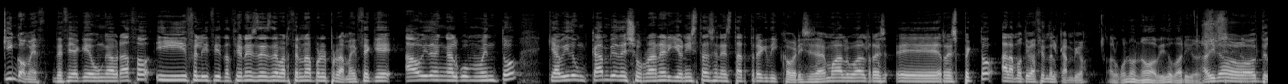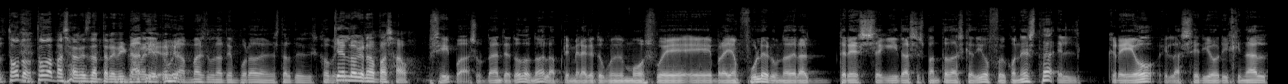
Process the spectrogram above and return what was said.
King Gómez decía que un abrazo y felicitaciones desde Barcelona por el programa. Dice que ha oído en algún momento que ha habido un cambio de showrunner guionistas en Star Trek Discovery. Si sabemos algo al res- eh, respecto a la motivación del cambio. Alguno no, ha habido varios. Ha habido todo, todo ha pasado en Star Trek Discovery. Nadie dura más de una temporada en Star Trek Discovery. ¿Qué es lo que no ha pasado? Sí, pues absolutamente todo, ¿no? La primera que tuvimos fue eh, Brian Fuller, una de las tres seguidas espantadas que dio fue con esta. El creó en la serie original,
